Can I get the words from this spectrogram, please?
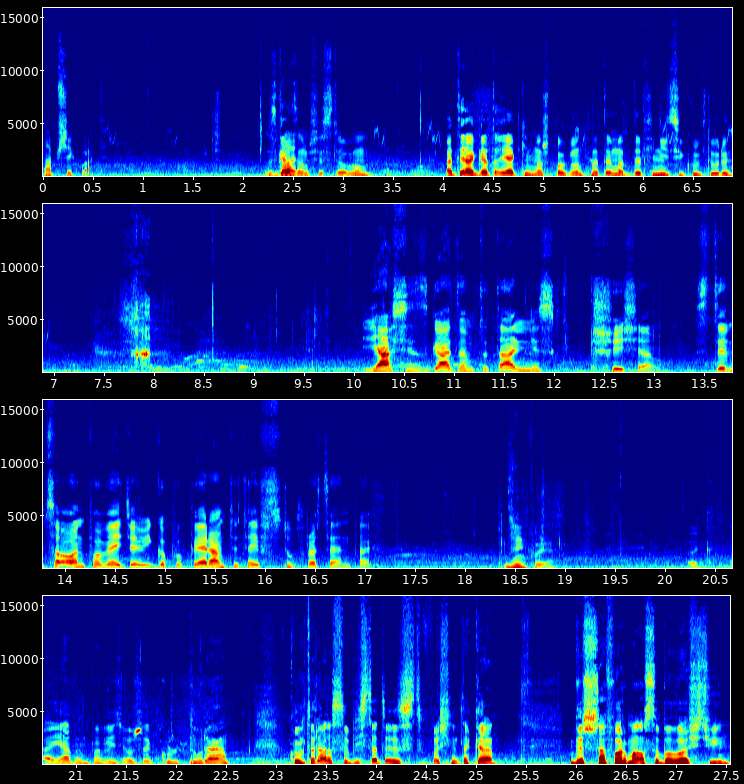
na przykład. Zgadzam się z tobą. A ty, Agata, jaki masz pogląd na temat definicji kultury? Ja się zgadzam totalnie z Krzysiem. Z tym, co on powiedział i go popieram tutaj w 100%. Dziękuję. Tak, a ja bym powiedział, że kultura, kultura osobista to jest właśnie taka wyższa forma osobowości.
